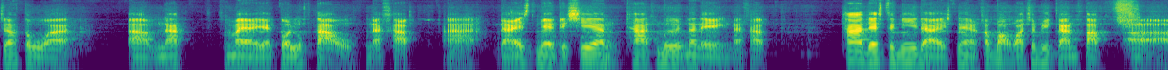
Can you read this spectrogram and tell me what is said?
เจ้าตัวนัก มายากลลูกเต๋านะครับอ่า Dice Magician ธาตุมืดนั่นเองนะครับ ถ้า Destiny Dice เนี่ยเขาบอกว่าจะมีการปรับอ่า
